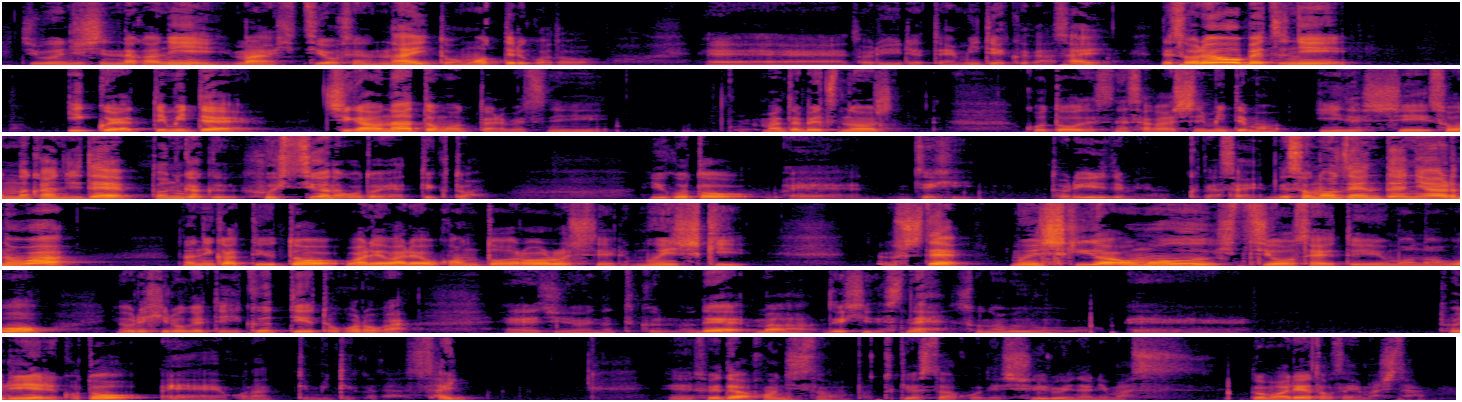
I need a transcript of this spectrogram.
自分自身の中に、まあ、必要性のないと思ってることを、えー、取り入れてみてください。でそれを別に1個やってみて違うなと思ったら別にまた別のことをですね探してみてもいいですしそんな感じでとにかく不必要なことをやっていくと。いうことを、えー、ぜひ取り入れてみてくださいでその前提にあるのは何かっていうと我々をコントロールしている無意識そして無意識が思う必要性というものをより広げていくっていうところが、え重要になってくるのでまあ是非ですねその部分を、えー、取り入れることを、えー、行ってみてください。それでは本日のポッドキャストはここで終了になります。どうもありがとうございました。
